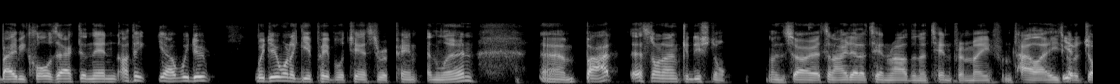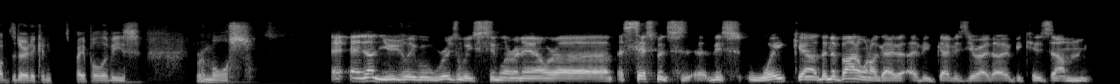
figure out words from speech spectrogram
baby clause act, and then I think you know we do we do want to give people a chance to repent and learn, um, but that's not unconditional. And so it's an eight out of ten rather than a ten from me from Taylor. He's yep. got a job to do to convince people of his remorse. And unusually, we're reasonably similar in our uh, assessments this week. Uh, the Nevada one I gave gave a zero though because um,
